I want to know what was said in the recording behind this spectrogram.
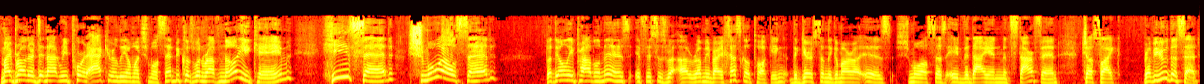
my brother did not report accurately on what Shmuel said, because when Rav Noi came, he said, Shmuel said, but the only problem is, if this is uh, Rami Bar Cheskel talking, the Gerson the Gemara is, Shmuel says, Eid Vidayin Mitzdarfin, just like Rabbi Huda said.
